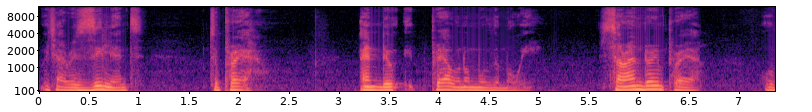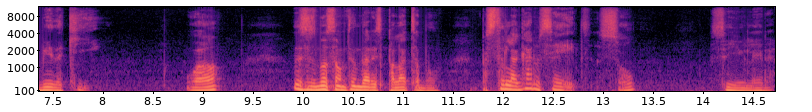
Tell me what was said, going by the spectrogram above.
which are resilient to prayer. And the prayer will not move them away. surrendering prayer will be the key. Well, this is not something that is palatable, but still, I got to say it. So, see you later.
